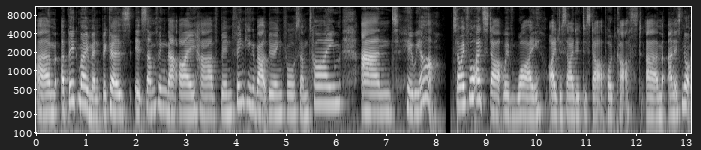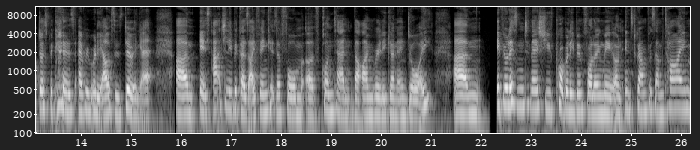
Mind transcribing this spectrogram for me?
Um, a big moment because it's something that I have been thinking about doing for some time, and here we are. So I thought I'd start with why I decided to start a podcast. Um, and it's not just because everybody else is doing it. Um, it's actually because I think it's a form of content that I'm really going to enjoy. Um, if you're listening to this, you've probably been following me on Instagram for some time.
